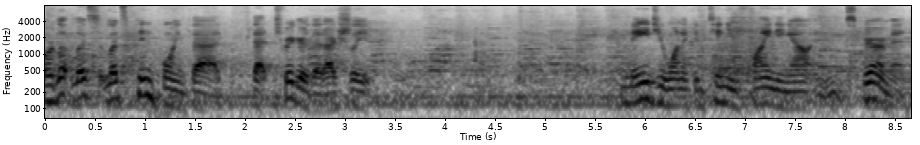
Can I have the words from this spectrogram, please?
or let, let's let's pinpoint that that trigger that actually made you want to continue finding out and experiment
